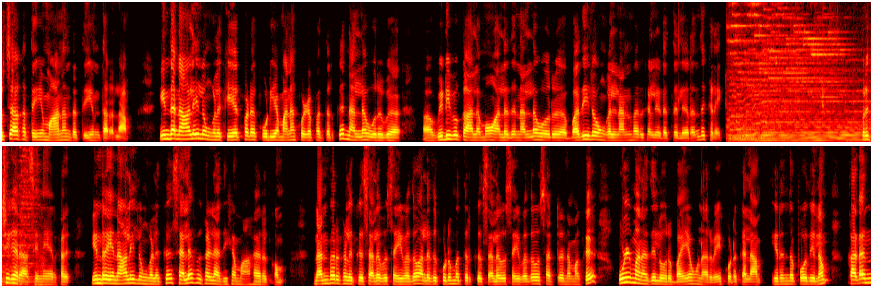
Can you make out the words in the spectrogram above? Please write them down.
உற்சாகத்தையும் ஆனந்தத்தையும் தரலாம். இந்த நாளில் உங்களுக்கு ஏற்படக்கூடிய மனக்குழப்பத்திற்கு நல்ல ஒரு விடிவு காலமோ அல்லது நல்ல ஒரு பதிலோ உங்கள் நண்பர்களிடத்திலிருந்து கிடைக்கும். விருச்சிக ராசி நேர்கள் இன்றைய நாளில் உங்களுக்கு செலவுகள் அதிகமாக இருக்கும். நண்பர்களுக்கு செலவு செய்வதோ அல்லது குடும்பத்திற்கு செலவு செய்வதோ சற்று நமக்கு உள்மனதில் ஒரு பய உணர்வை கொடுக்கலாம். இருந்த போதிலும் கடன்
